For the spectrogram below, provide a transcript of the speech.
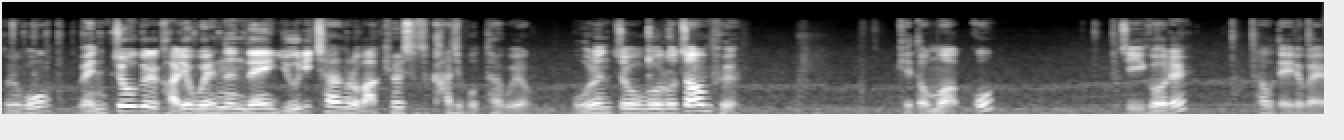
그리고 왼쪽을 가려고 했는데 유리창으로 막혀 있어서 가지 못하고요. 오른쪽으로 점프. 이렇게 넘어왔고 이제 이거를 타고 내려가요.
